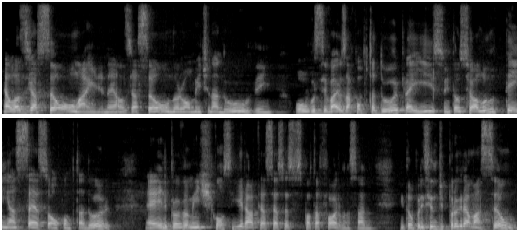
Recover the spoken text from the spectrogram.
elas já são online, né? Elas já são normalmente na nuvem, ou você vai usar computador para isso. Então, se o aluno tem acesso a um computador, é, ele provavelmente conseguirá ter acesso a essas plataformas, sabe? Então, o ensino de programação,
